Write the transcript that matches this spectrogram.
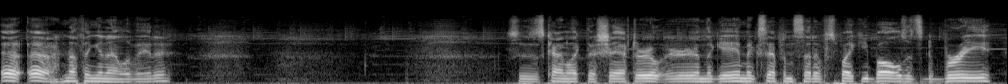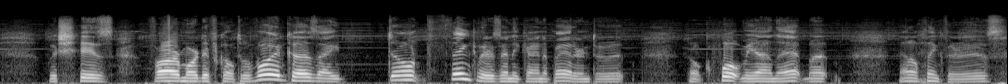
Uh, uh, nothing in elevator. This is kind of like the shaft earlier in the game, except instead of spiky balls, it's debris, which is far more difficult to avoid because I don't think there's any kind of pattern to it. Don't quote me on that, but I don't think there is.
